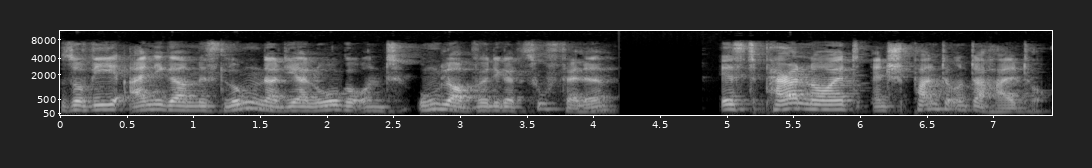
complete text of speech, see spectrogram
sowie einiger misslungener Dialoge und unglaubwürdiger Zufälle ist Paranoid entspannte Unterhaltung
